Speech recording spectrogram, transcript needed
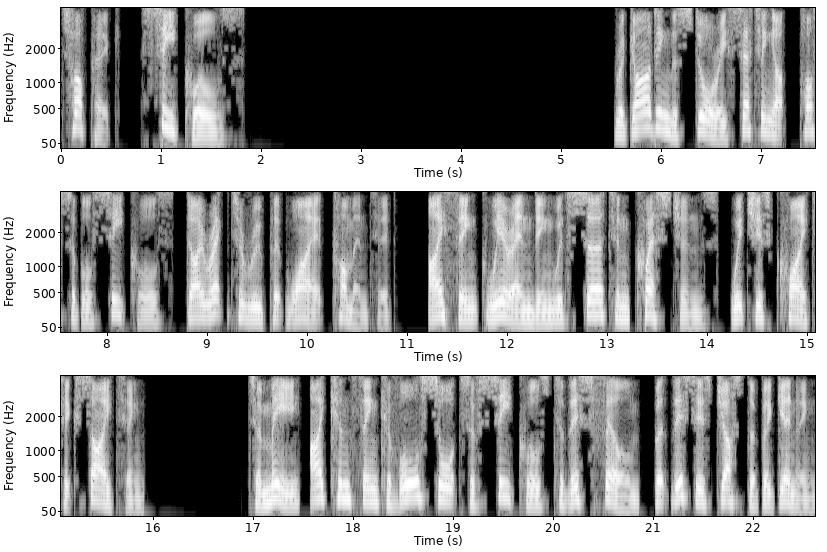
Topic: Sequels. Regarding the story setting up possible sequels, director Rupert Wyatt commented, I think we're ending with certain questions, which is quite exciting. To me, I can think of all sorts of sequels to this film, but this is just the beginning.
